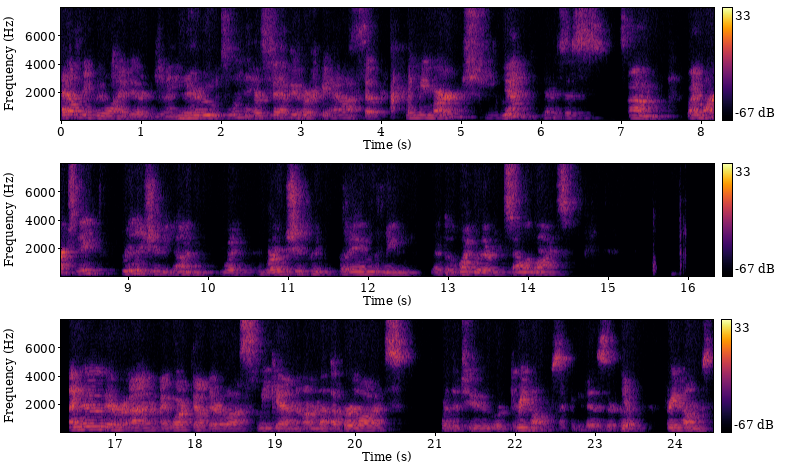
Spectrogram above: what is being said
I don't think we wanna do it in January No, it's or February, Yeah, so maybe March? yeah, Is this, um, by March, they really should be done with roads should be put in, I mean, at the point where they're selling lots. I know there, um, I walked out there last weekend on the upper lots for the two or three homes, I think it is, or Yeah. three homes.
